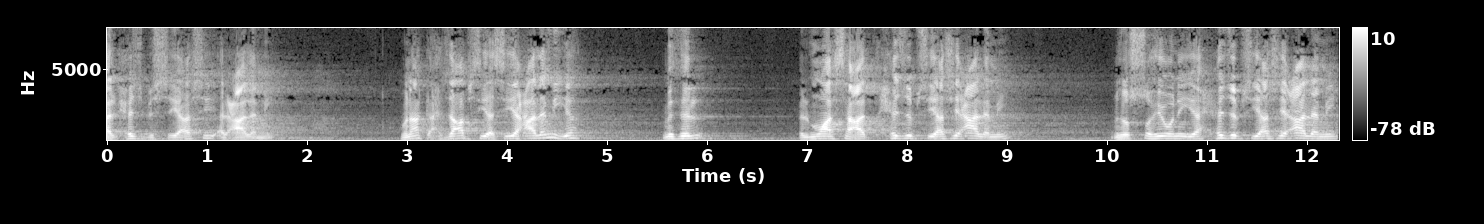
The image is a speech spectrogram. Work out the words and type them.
الحزب السياسي العالمي. هناك أحزاب سياسية عالمية مثل المواساة حزب سياسي عالمي مثل الصهيونية حزب سياسي عالمي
